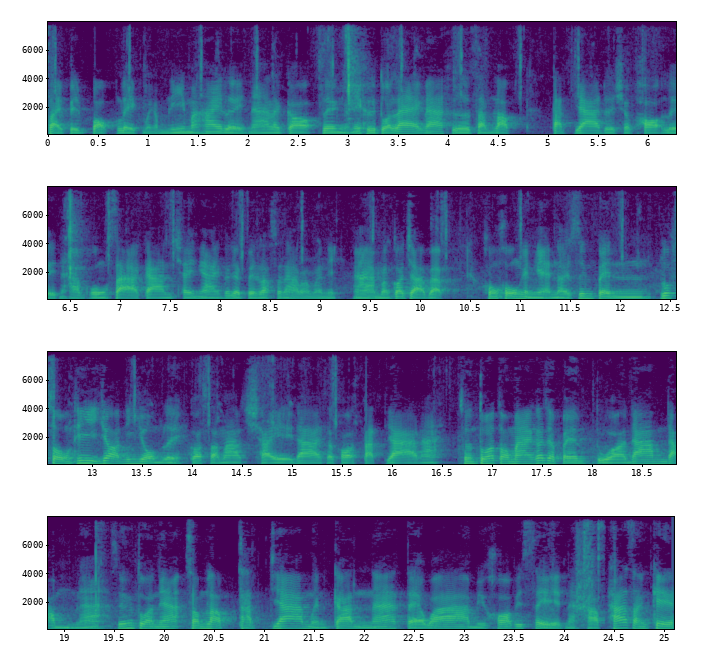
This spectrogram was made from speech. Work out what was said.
ใส่เป็นปลอกเหล็กเหมือนกับนี้มาให้เลยนะ แล้วก็ซึ่งนี่คือตัวแรกนะ คือสำหรับตัดหญ้าโดยเฉพาะเลยนะครับ องศาการใช้งานก็จะเป็นลักษณะประมาณนี้ อ่า มันก็จะแบบ โค้งๆแง่ๆหน่อย ซึ่งเป็นรูปทรงที่ยอดนิยมเลย ก็สามารถใช้ได้เฉพาะตัดหญ้านะ ส่วนตัวต่อมาก็จะเป็นตัวด้ามดำนะ ซึ่งตัวนี้สำหรับตัดหญ้าเหมือนกันนะ แต่ว่ามีข้อพิเศษนะครับ ถ้าสังเกต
